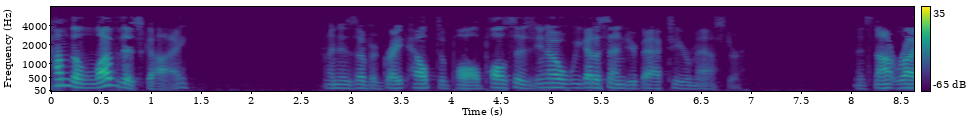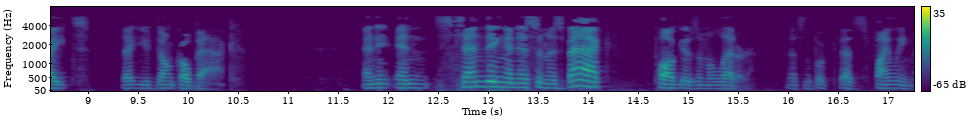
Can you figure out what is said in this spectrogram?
come to love this guy and is of a great help to Paul, Paul says, "You know, we got to send you back to your master. It's not right that you don't go back. And, and sending Onesimus back, Paul gives him a letter. That's the book, that's Philemon.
